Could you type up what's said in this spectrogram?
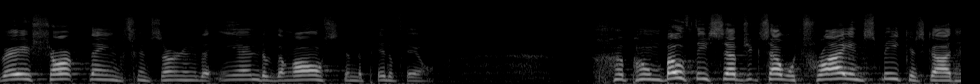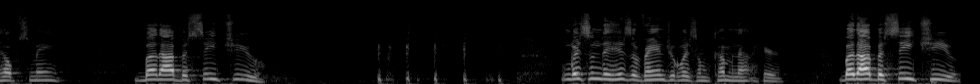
very sharp things concerning the end of the lost in the pit of hell. Upon both these subjects, I will try and speak as God helps me, but I beseech you. Listen to his evangelism coming out here. But I beseech you,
